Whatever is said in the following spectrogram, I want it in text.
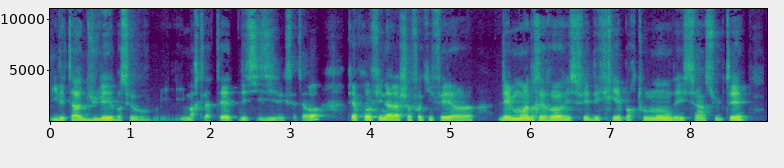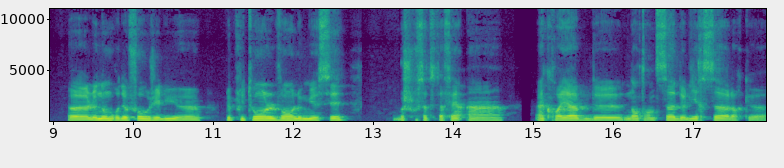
il était adulé parce qu'il marque la tête décisive, etc. Puis après, au final, à chaque fois qu'il fait euh, les moindres erreurs, il se fait décrier par tout le monde et il se fait insulter. Euh, le nombre de fois où j'ai lu euh, le plus tôt on le le mieux c'est. Moi, je trouve ça tout à fait un, incroyable de d'entendre ça, de lire ça, alors que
